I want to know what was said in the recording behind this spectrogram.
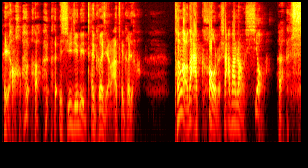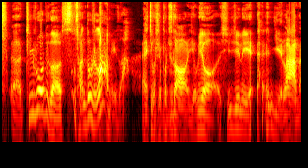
哎呀，徐经理太客气了，太客气了。彭老大靠着沙发上笑了。呃，听说这个四川都是辣妹子啊，哎，就是不知道有没有徐经理 你辣呢？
